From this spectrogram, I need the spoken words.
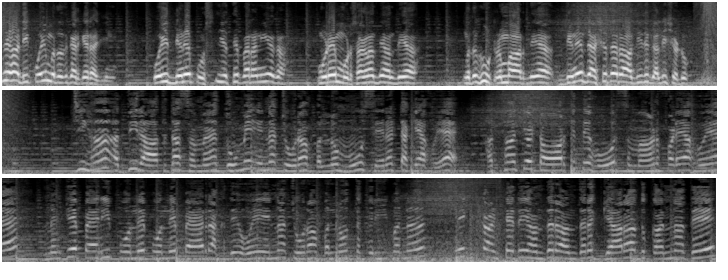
ਸਾਡੀ ਕੋਈ ਮਦਦ ਕਰਕੇ ਰਾਜੀ ਨਹੀਂ। ਕੋਈ ਦਿਨੇ ਪੁਲਿਸ ਦੀ ਇੱਥੇ ਪੈਰਾ ਨਹੀਂ ਹੈਗਾ। ਮੁੜੇ ਮੋਟਰਸਾਈਕਲਾਂ ਤੇ ਆਉਂਦੇ ਆ। ਮਤਲਬ ਹੂਟਰ ਮਾਰਦੇ ਆ, ਦਿਨੇ ਦਹਿਸ਼ਤ ਹੈ ਰਾਤ ਦੀ ਤੇ ਗੱਲ ਹੀ ਛੱਡੋ। ਜੀ ਹਾਂ, ਅੱਧੀ ਰਾਤ ਦਾ ਸਮਾਂ ਦੋਵੇਂ ਇਹਨਾਂ ਚੋਰਾਂ ਵੱਲੋਂ ਮੂੰਹ ਸਿਰ ਢਕਿਆ ਹੋਇਆ ਹੈ। ਹੱਥਾਂ 'ਚ ਟਾਰਚ ਤੇ ਹੋਰ ਸਮਾਨ ਫੜਿਆ ਹੋਇਆ ਹੈ। ਨੰਗੇ ਪੈਰੀ ਪੋਲੇ-ਪੋਲੇ ਪੈਰ ਰੱਖਦੇ ਹੋਏ ਇਹਨਾਂ ਚੋਰਾਂ ਵੱਲੋਂ ਤਕਰੀਬਨ 1 ਘੰਟੇ ਦੇ ਅੰਦਰ ਅੰਦਰ 11 ਦੁਕਾਨਾਂ ਦੇ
